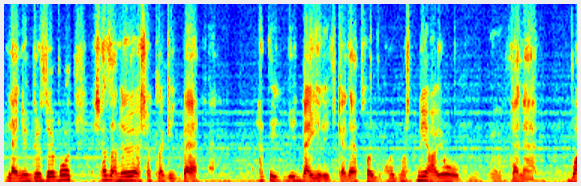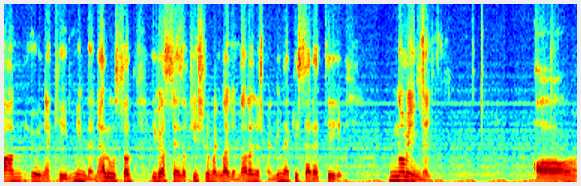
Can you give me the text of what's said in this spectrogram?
lenyűgöző volt, és ez a nő esetleg így be, hát így, így beirigykedett, hogy, hogy most mi a jó fene van, ő neki minden elúszott. Igaz, hogy ez a kisfiú meg nagyon aranyos, meg mindenki szereti. Na mindegy. A,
